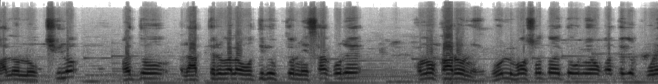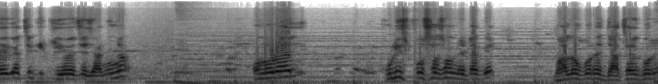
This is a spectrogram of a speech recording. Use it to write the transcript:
ভালো লোক ছিল। হয়তো রাত্রের বেলা অতিরিক্ত নেশা করে কোনো কারণে, ভুলবশত হয়তো উনি ওখান থেকে পড়ে গেছে কি কি হয়েছে জানি না। পুনরায় পুলিশ প্রশাসন এটাকে ভালো করে যাচাই করে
